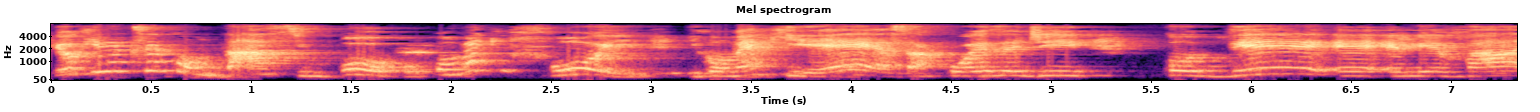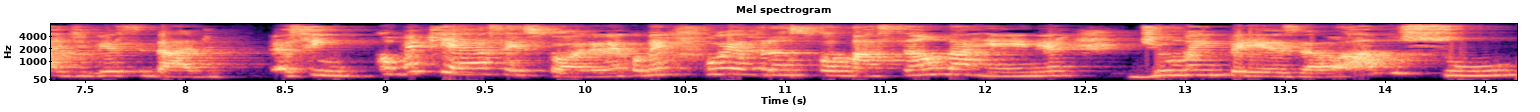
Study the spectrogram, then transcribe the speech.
Eu queria que você contasse um pouco como é que foi e como é que é essa coisa de poder é, levar a diversidade assim, como é que é essa história, né? Como é que foi a transformação da Renner de uma empresa lá do sul,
